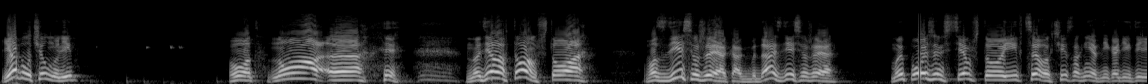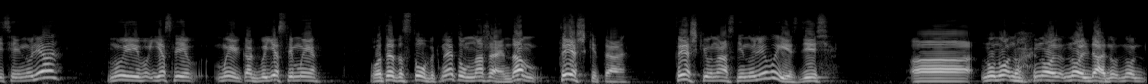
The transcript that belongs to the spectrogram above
я получил нули. Вот. Но, э, но дело в том, что вот здесь уже, как бы, да, здесь уже мы пользуемся тем, что и в целых числах нет никаких делителей нуля. Ну и если мы, как бы, если мы вот этот столбик на это умножаем, да, тэшки-то, тэшки у нас не нулевые, здесь, э, ну, 0, 0, 0 да, ну, ну,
